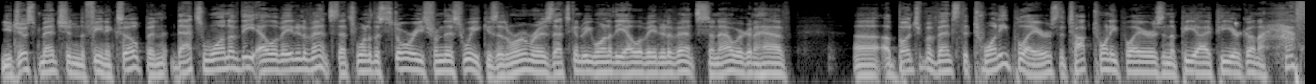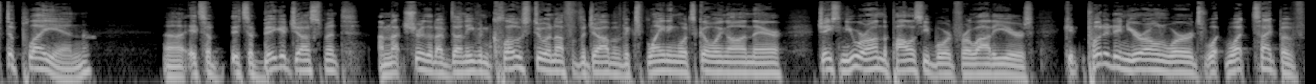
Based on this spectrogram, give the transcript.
You just mentioned the Phoenix Open. That's one of the elevated events. That's one of the stories from this week. Is that the rumor is that's going to be one of the elevated events. So now we're going to have uh, a bunch of events that 20 players, the top 20 players in the PIP, are going to have to play in. Uh, it's a it's a big adjustment. I'm not sure that I've done even close to enough of a job of explaining what's going on there. Jason, you were on the policy board for a lot of years. Could put it in your own words. What what type of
